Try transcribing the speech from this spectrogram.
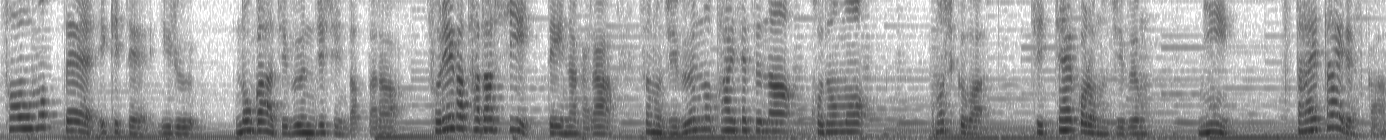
そう思って生きている。のが自分自身だったらそれが正しいって言いながらその自分の大切な子供もしくはちっちゃい頃の自分に伝えたいですか？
